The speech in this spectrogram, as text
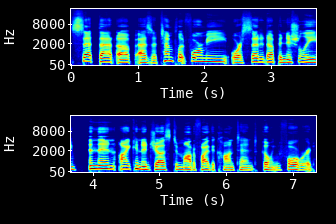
set that up as a template for me or set it up initially, and then I can adjust and modify the content going forward.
